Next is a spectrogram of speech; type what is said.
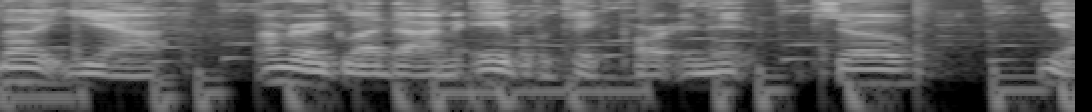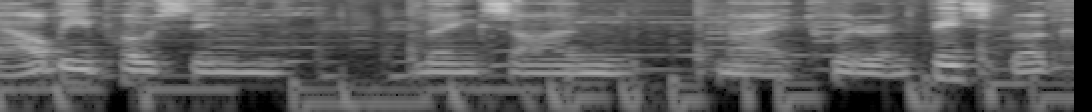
But yeah, I'm very glad that I'm able to take part in it. So, yeah, I'll be posting links on my Twitter and Facebook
